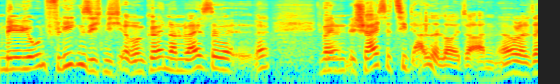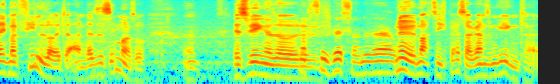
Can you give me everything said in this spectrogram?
Millionen Fliegen sich nicht irren können, dann weißt du, ne? ich meine, ja. Scheiße zieht alle Leute an. Ne? Oder sag ich mal, viele Leute an. Das ist immer so. Ne? Deswegen, also. Macht es nicht besser, ne? Ja. Nö, macht es nicht besser, ganz im Gegenteil.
